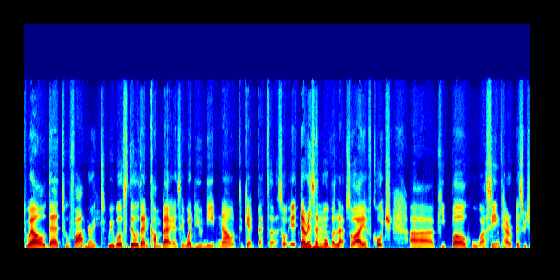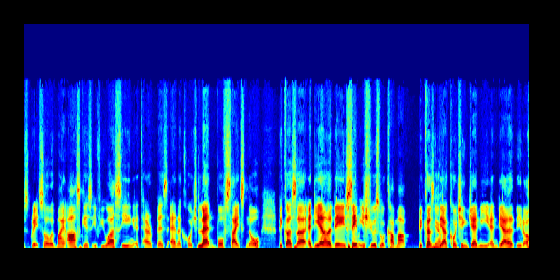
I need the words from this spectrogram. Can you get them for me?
dwell there too far. right We will still then come back and say, what do you need now to get better? So it, there is an Mhm. overlap. So I have coached uh, people who are seeing therapists, which is great. So my ask is, if you are seeing a therapist and a coach, let both sides know, because uh, at the end of the day, same issues will come up because Yep. they are coaching Jenny and they are, you know,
